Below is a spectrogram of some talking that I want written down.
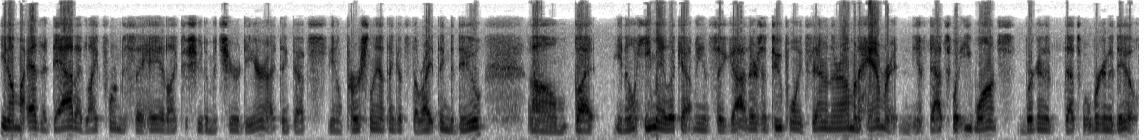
you know my, as a dad I'd like for him to say hey I'd like to shoot a mature deer. I think that's you know personally I think it's the right thing to do. Um but you know he may look at me and say god there's a two point standing there I'm going to hammer it and if that's what he wants we're going to that's what we're going to do.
